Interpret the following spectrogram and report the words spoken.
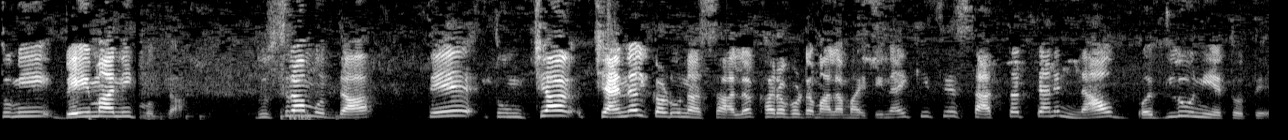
तुम्ही बेईमानी मुद्दा. दुसरा मुद्दा ते तुमच्या चॅनलकडून असं आलं खरं खोटं मला माहिती नाही की ते सातत्याने नाव बदलून येत होते.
